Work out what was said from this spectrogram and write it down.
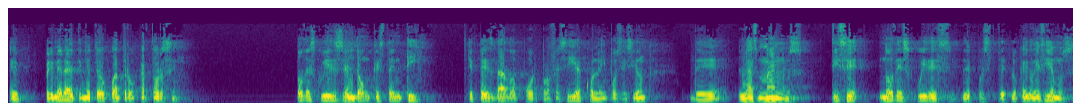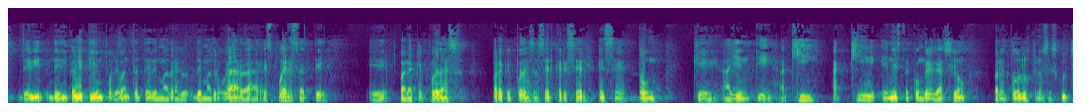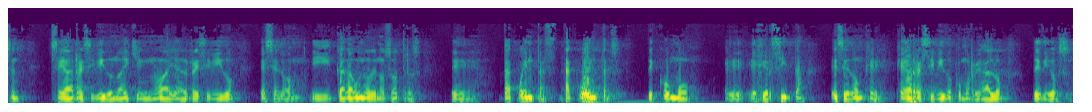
eh, primera de Timoteo 4:14, no descuides el don que está en ti, que te es dado por profecía con la imposición de las manos. Dice, no descuides, pues, lo que decíamos, dedícale tiempo, levántate de, madrugada, esfuérzate eh, para que puedas, para que puedas hacer crecer ese don que hay en ti. Aquí, aquí en esta congregación, para todos los que nos escuchan, se ha recibido, no hay quien no haya recibido ese don. Y cada uno de nosotros eh, da cuentas, da cuentas de cómo eh, ejercita ese don que, que, ha recibido como regalo de Dios.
